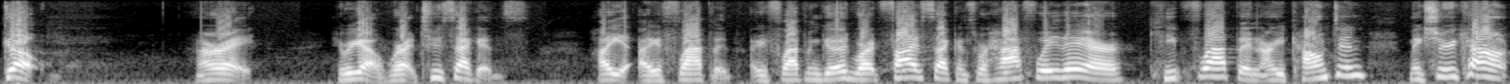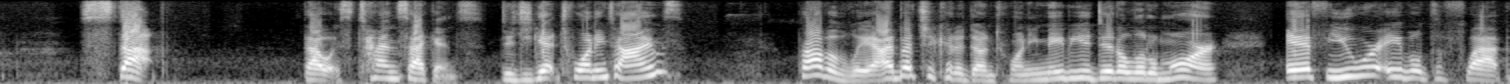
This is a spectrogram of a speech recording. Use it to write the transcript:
go. All right, here we go. We're at two seconds. How you, are you flapping? Are you flapping good? We're at five seconds. We're halfway there. Keep flapping. Are you counting? Make sure you count. Stop. That was 10 seconds. Did you get 20 times? Probably. I bet you could have done 20. Maybe you did a little more. If you were able to flap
